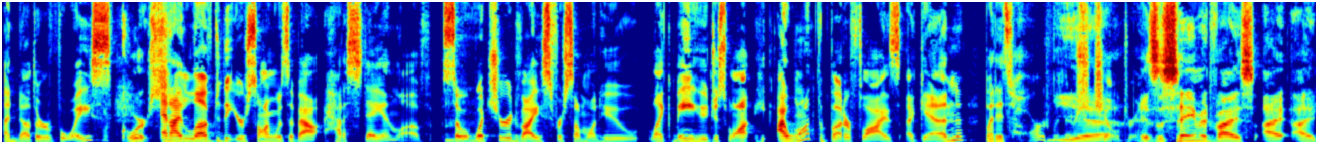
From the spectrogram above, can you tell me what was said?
another voice. Of course. And I loved that your song was about how to stay in love. So, Mm-hmm. what's your advice for someone who, like me, who just want I want the butterflies again, but it's hard when there's children. It's the same advice. I, I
